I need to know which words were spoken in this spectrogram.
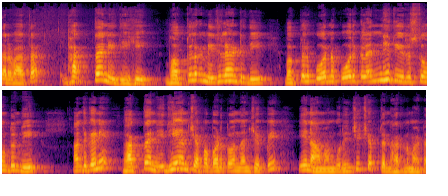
తర్వాత భక్త నిధి భక్తులకు నిధి లాంటిది. భక్తులు కోరిన కోరికలన్నీ తీరుస్తూ ఉంటుంది. అందుకని భక్త నిధి అని చెప్పబడుతోందని చెప్పి ఈ నామం గురించి చెప్తున్నారనమాట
